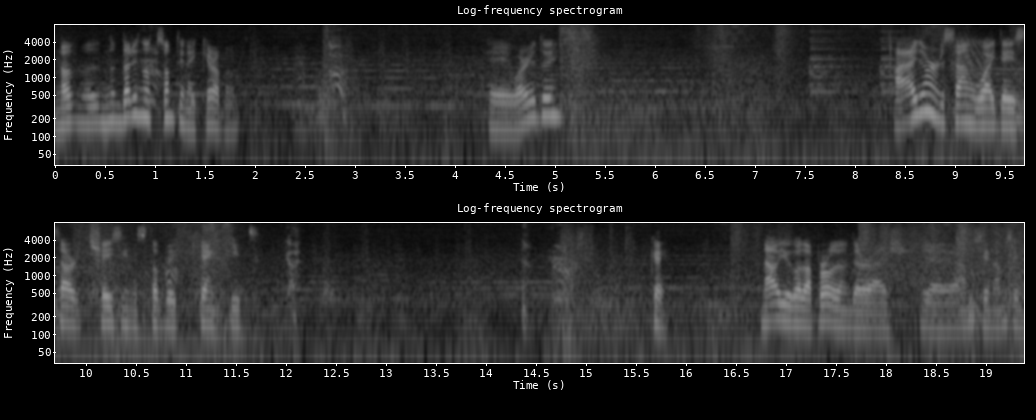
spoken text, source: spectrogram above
not. That is not something I care about. Hey, what are you doing? I don't understand why they start chasing the stuff they can't hit. Okay. Now you got a problem there, Ash. Yeah, yeah I'm seeing, I'm seeing.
